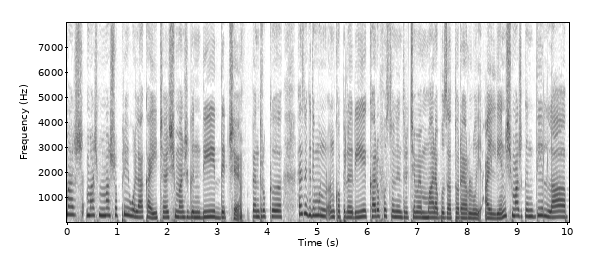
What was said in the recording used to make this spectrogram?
m-aș, m-aș, m-aș opri uleac aici și m-aș gândi de ce. Pentru că hai să ne gândim în, în copilărie care a fost unul dintre cei mai mari abuzatori al lui Aileen și m-aș gândi la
